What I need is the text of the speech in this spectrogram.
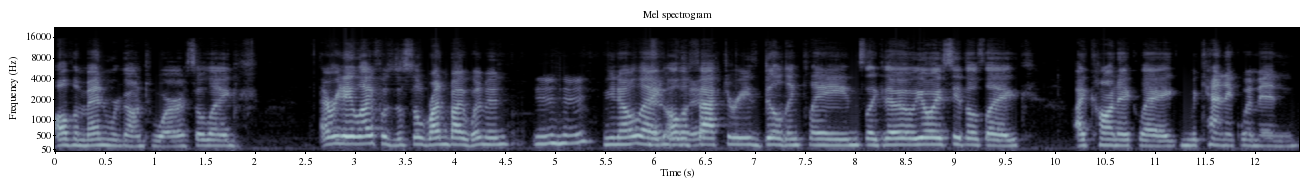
all the men were gone to war. So, like, everyday life was just still run by women, mm-hmm. you know, like all the it. factories, building planes. Like, you always see those like iconic, like mechanic women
